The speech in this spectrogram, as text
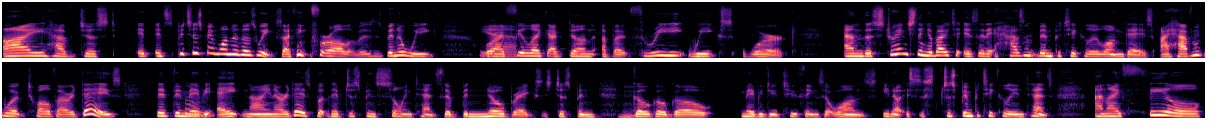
I have just, it, it's just been one of those weeks. I think for all of us, it's been a week where I feel like I've done about three weeks work. And the strange thing about it is that it hasn't been particularly long days. I haven't worked 12 hour days. They've been maybe hmm. eight, nine hour days, but they've just been so intense. There have been no breaks. It's just been hmm. go, go, go, maybe do two things at once. You know, it's just, just been particularly intense. And I feel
